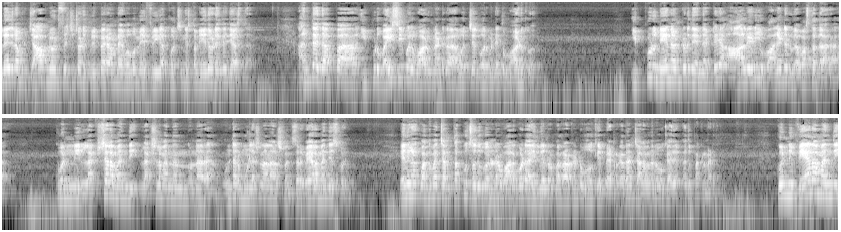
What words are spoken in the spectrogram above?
లేదన్నప్పుడు జాబ్ నోటిఫికేషన్ తోటి ప్రిపేర్ అవ్వండి బాబు మేము ఫ్రీగా కోచింగ్ ఇస్తాం ఏదో అయితే చేస్తారు. అంతే తప్ప ఇప్పుడు వైసీపీలు వాడుకున్నట్టుగా వచ్చే గవర్నమెంట్ అయితే వాడుకోరు. ఇప్పుడు నేను అంటున్నది ఏంటంటే ఆల్రెడీ వాలంటీర్ వ్యవస్థ ద్వారా కొన్ని లక్షల మంది లక్షల మంది ఉన్నారా? ఉంటారు మూడు లక్షల నాలుగు లక్షల మంది సరే వేల మంది వేసుకోండి. ఎందుకంటే కొంతమంది చాలా తక్కువ చదువుకొని ఉన్నారు వాళ్ళకు కూడా ఐదు వేల రూపాయలు రావడం ఓకే బెటర్ కదా అని చాలామంది ఓకే అది- అది పక్కన పెడతాం కొన్ని వేల మంది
